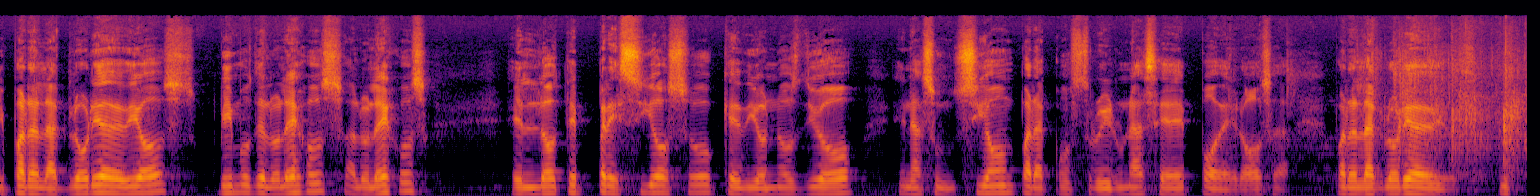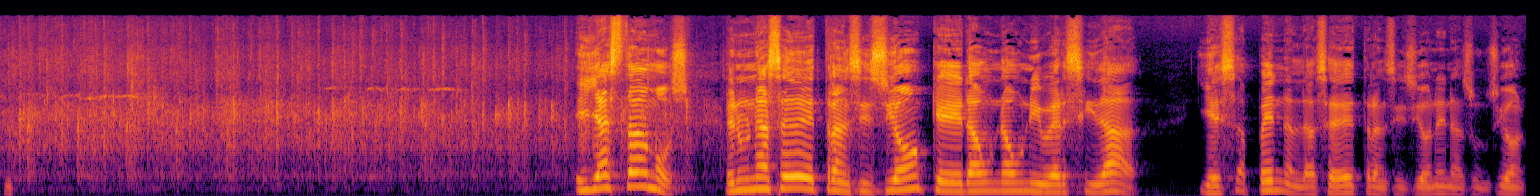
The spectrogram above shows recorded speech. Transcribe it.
y para la gloria de Dios vimos de lo lejos, a lo lejos, el lote precioso que Dios nos dio en Asunción para construir una sede poderosa para la gloria de Dios. y ya estamos en una sede de transición que era una universidad y es apenas la sede de transición en Asunción,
